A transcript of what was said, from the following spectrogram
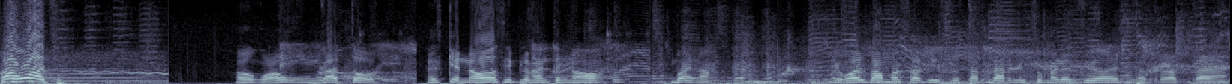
Oh, what? Oh, wow, un gato. Es que no, simplemente no. Bueno, igual vamos a disfrutar darle su merecido a esta rata.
